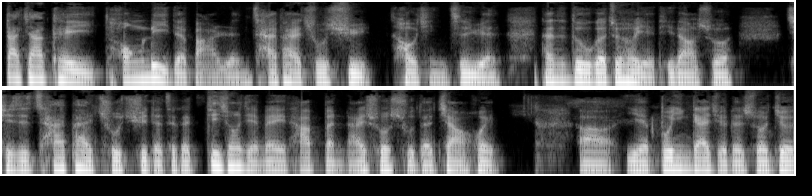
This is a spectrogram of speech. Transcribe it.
大家可以通力的把人差派出去后勤支援。但是杜哥最后也提到说，其实差派出去的这个弟兄姐妹，他本来所属的教会，啊，也不应该觉得说就。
